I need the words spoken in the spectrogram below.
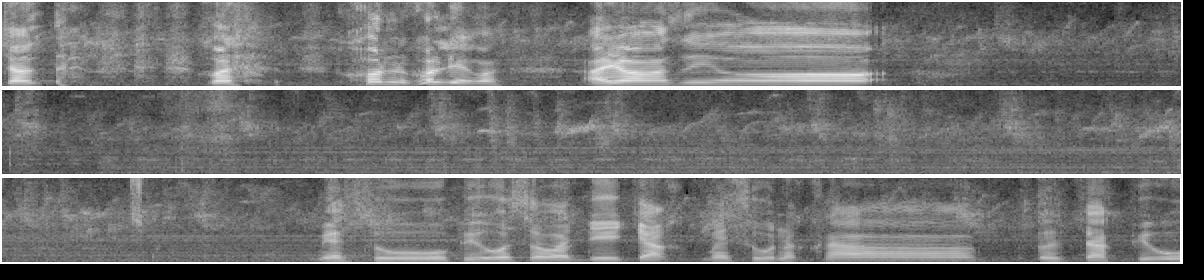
เจ้าคนคนคนเรียกว่าอายองอาซิโอแม่สูพี่อุสวัสดีจากแม่สูนะครับเออจากพี่อุ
